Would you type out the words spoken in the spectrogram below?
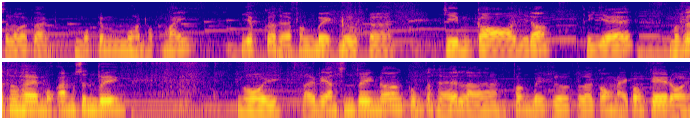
Xin lỗi các bạn một cái mô hình học máy giúp có thể phân biệt được uh, chim cò gì đó thì dễ. Mình có thể thuê một anh sinh viên ngồi tại vì anh sinh viên đó cũng có thể là phân biệt được là con này con kia rồi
